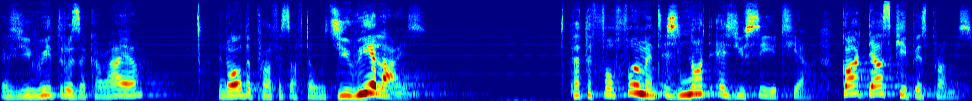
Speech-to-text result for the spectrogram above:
as you read through Zechariah and all the prophets afterwards, you realize that the fulfillment is not as you see it here. God does keep his promise,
